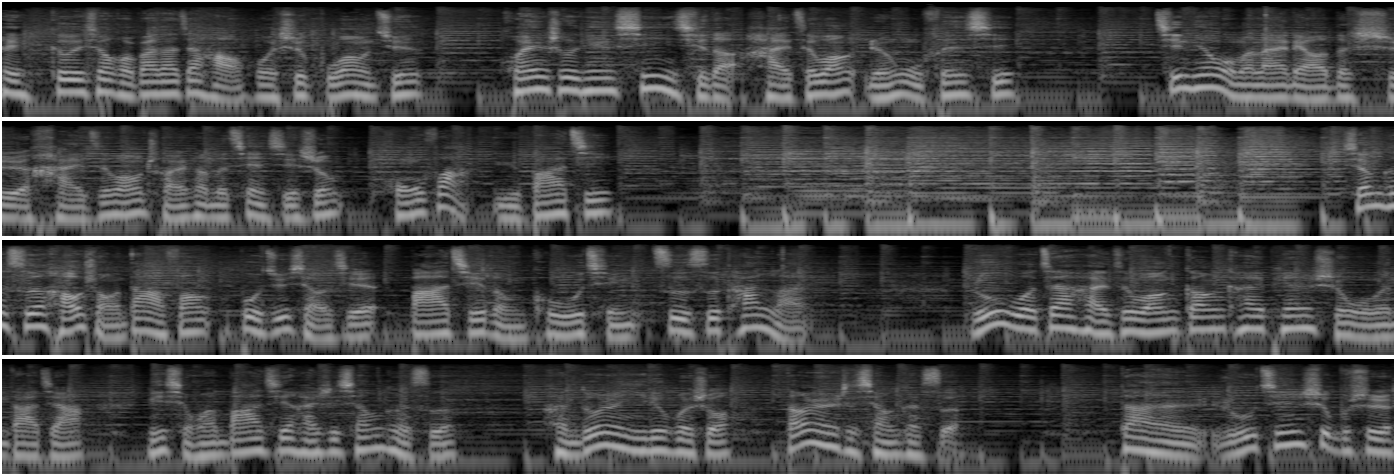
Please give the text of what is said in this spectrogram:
嘿，各位小伙伴，大家好，我是不忘君，欢迎收听新一期的《海贼王人物分析》。今天我们来聊的是海贼王船上的见习生红发与巴基。香克斯豪爽大方，不拘小节；巴基冷酷无情，自私贪婪。如果在海贼王刚开篇时，我问大家你喜欢巴基还是香克斯，很多人一定会说当然是香克斯。但如今是不是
